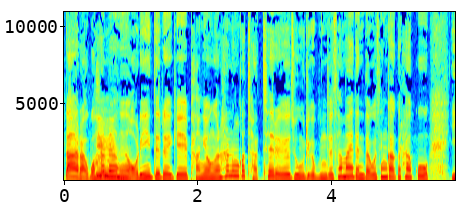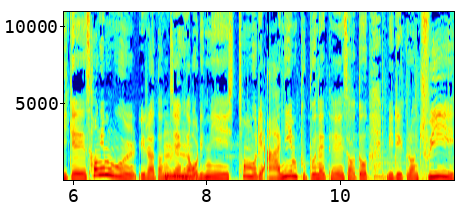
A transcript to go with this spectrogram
다라고 예. 하면은 어린이들에게 방영을 하는 것 자체를 좀 우리가 문제 삼아야 된다고 생각을 하고 이게 성인물이라든지 음. 그냥 어린이 시청물이 아닌 부분에 대해서도 미리 그런 주의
